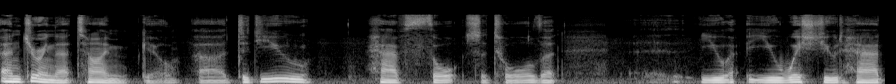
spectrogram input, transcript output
And during that time, Gil, uh, did you have thoughts at all that uh, you you wished you'd had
